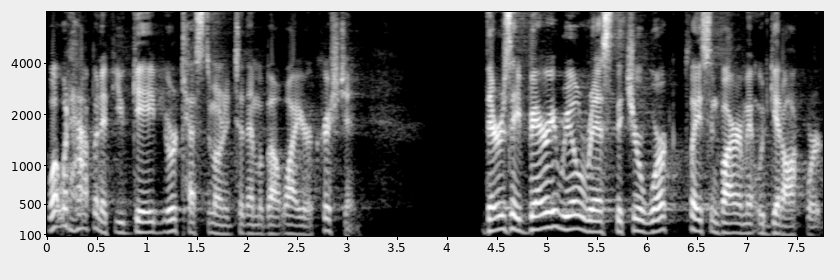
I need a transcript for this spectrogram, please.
What would happen if you gave your testimony to them about why you're a Christian? There is a very real risk that your workplace environment would get awkward,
